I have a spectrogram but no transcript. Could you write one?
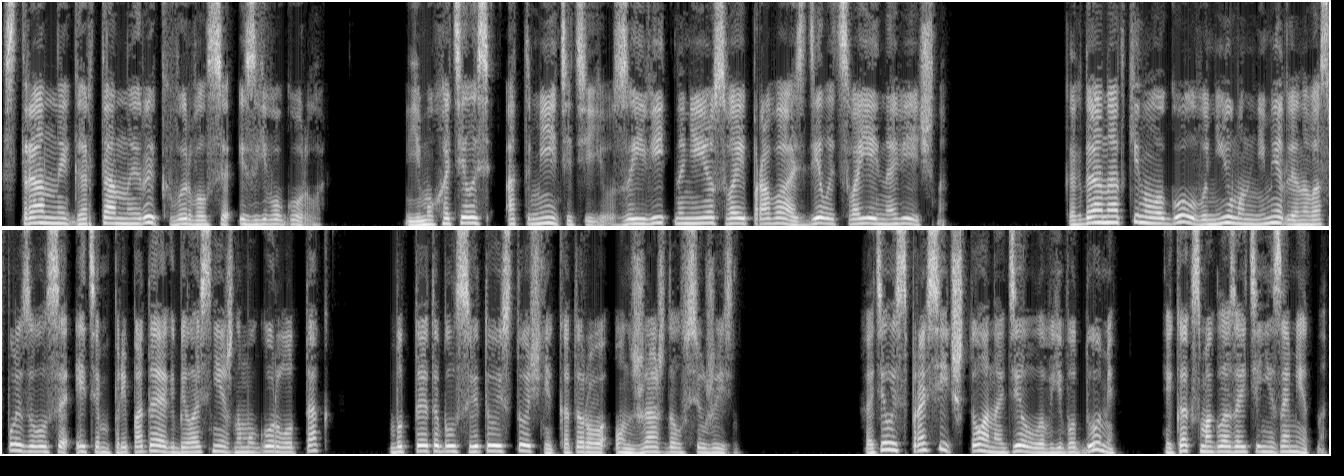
Странный гортанный рык вырвался из его горла. Ему хотелось отметить ее, заявить на нее свои права, сделать своей навечно. Когда она откинула голову, Ньюман немедленно воспользовался этим, припадая к белоснежному горлу так, будто это был святой источник, которого он жаждал всю жизнь. Хотелось спросить, что она делала в его доме и как смогла зайти незаметно.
